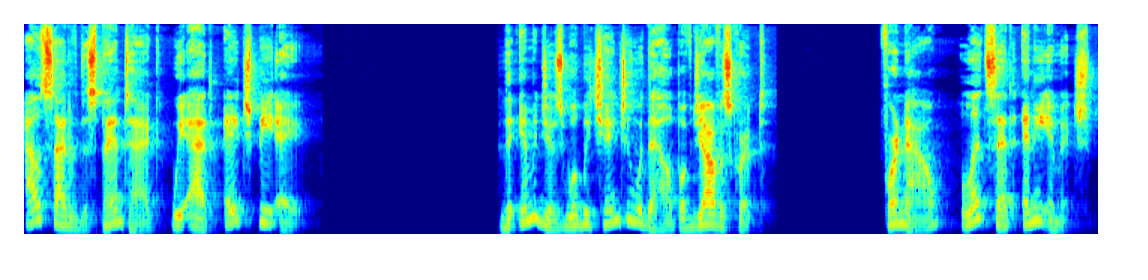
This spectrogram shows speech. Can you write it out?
Outside of the span tag, we add HPA. The images will be changing with the help of JavaScript. For now, let's set any image.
